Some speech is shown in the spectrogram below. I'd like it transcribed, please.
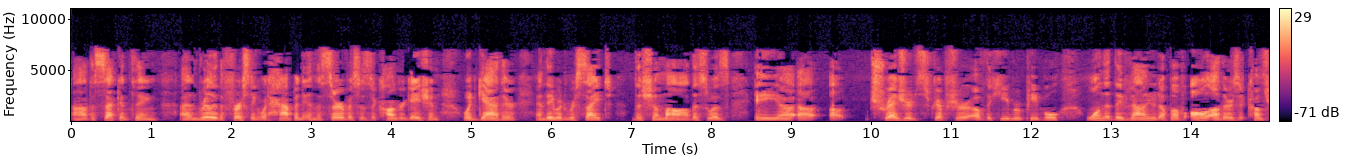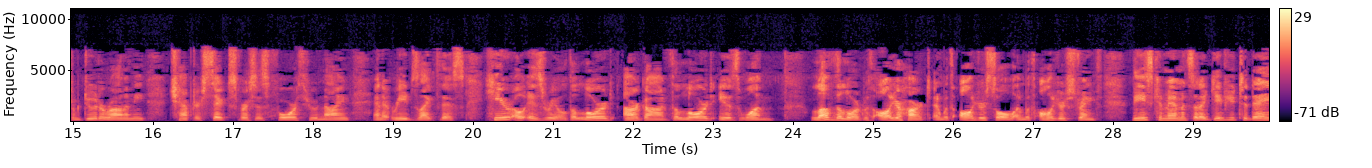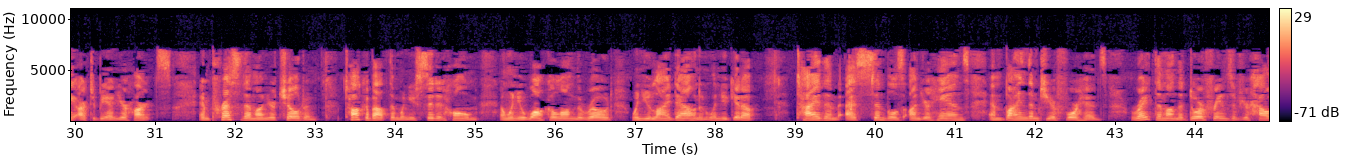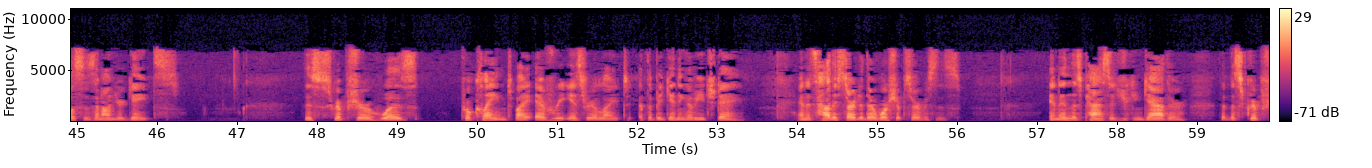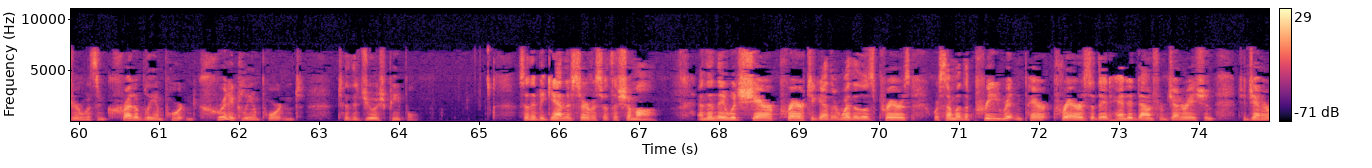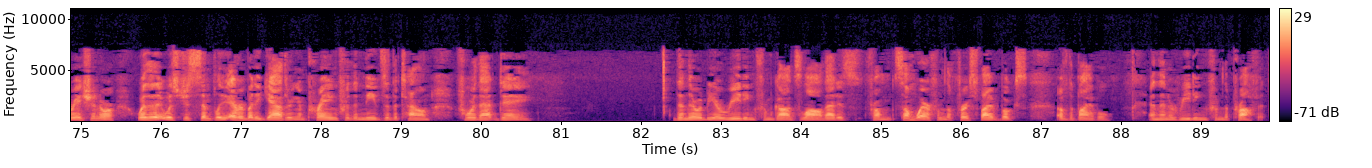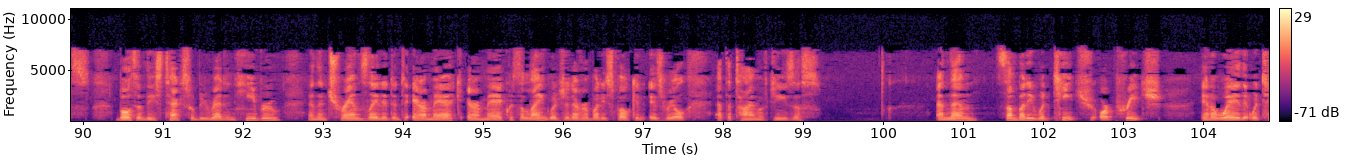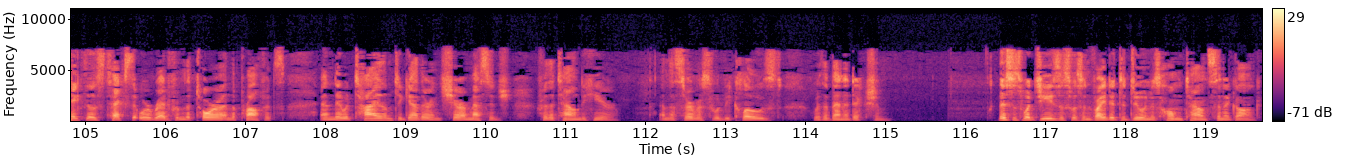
Uh, the second thing, and really the first thing, would happen in the service is the congregation would gather and they would recite the Shema. This was a, uh, a, a treasured scripture of the Hebrew people, one that they valued above all others. It comes from Deuteronomy chapter 6, verses 4 through 9, and it reads like this Hear, O Israel, the Lord our God, the Lord is one. Love the Lord with all your heart, and with all your soul, and with all your strength. These commandments that I give you today are to be on your hearts. Impress them on your children. Talk about them when you sit at home, and when you walk along the road, when you lie down, and when you get up. Tie them as symbols on your hands, and bind them to your foreheads. Write them on the doorframes of your houses and on your gates. This scripture was proclaimed by every Israelite at the beginning of each day and it's how they started their worship services. And in this passage, you can gather that the scripture was incredibly important, critically important to the Jewish people. So they began their service with the Shema, and then they would share prayer together, whether those prayers were some of the pre written prayers that they had handed down from generation to generation, or whether it was just simply everybody gathering and praying for the needs of the town for that day. Then there would be a reading from God's law, that is, from somewhere from the first five books of the Bible, and then a reading from the prophets. Both of these texts would be read in Hebrew and then translated into Aramaic. Aramaic was the language that everybody spoke in Israel at the time of Jesus. And then somebody would teach or preach in a way that would take those texts that were read from the Torah and the prophets and they would tie them together and share a message for the town to hear and the service would be closed with a benediction. This is what Jesus was invited to do in his hometown synagogue.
